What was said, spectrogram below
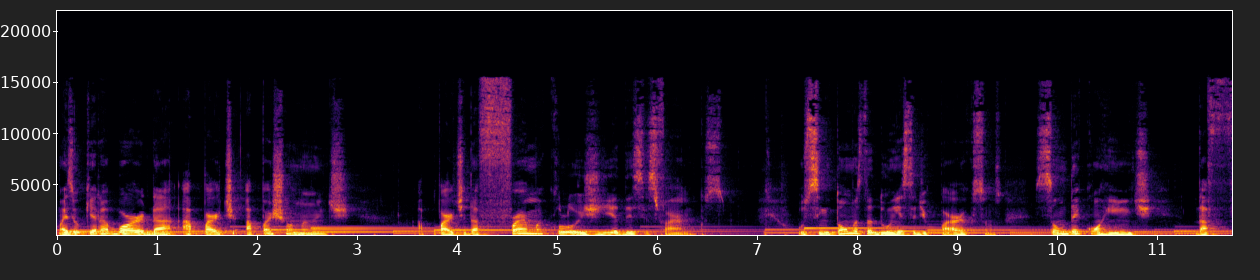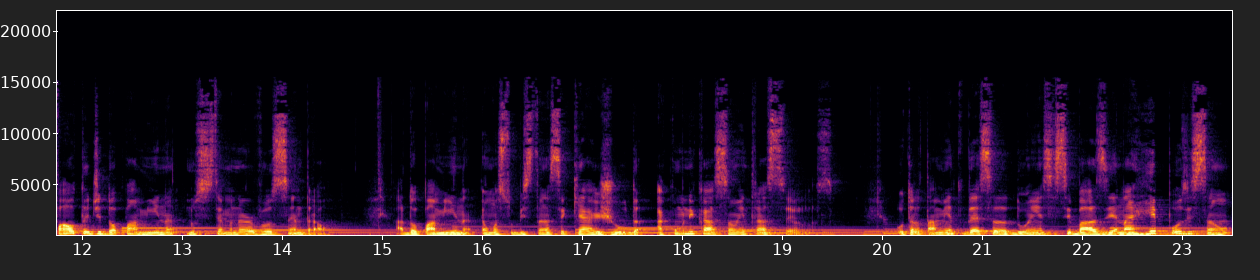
mas eu quero abordar a parte apaixonante, a parte da farmacologia desses fármacos. Os sintomas da doença de Parkinson são decorrentes da falta de dopamina no sistema nervoso central. A dopamina é uma substância que ajuda a comunicação entre as células. O tratamento dessa doença se baseia na reposição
